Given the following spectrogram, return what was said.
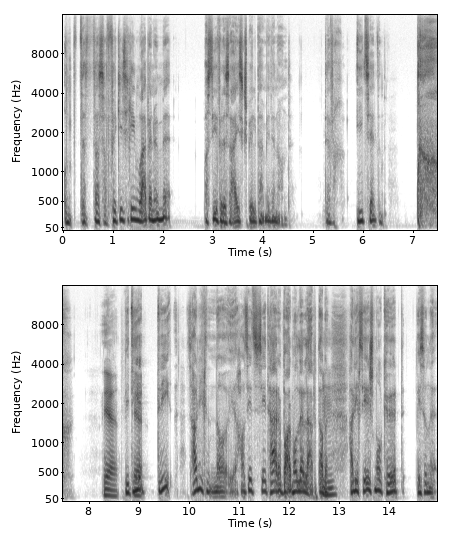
und das, das vergesse ich im Leben nicht mehr, was die für ein Eis gespielt haben miteinander. Die einfach eingezählt und Ja. wie die Ja. drei, das habe ich noch, ich habe es jetzt seither ein paar Mal erlebt, aber Mhm. habe ich das erste Mal gehört, wie so eine,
